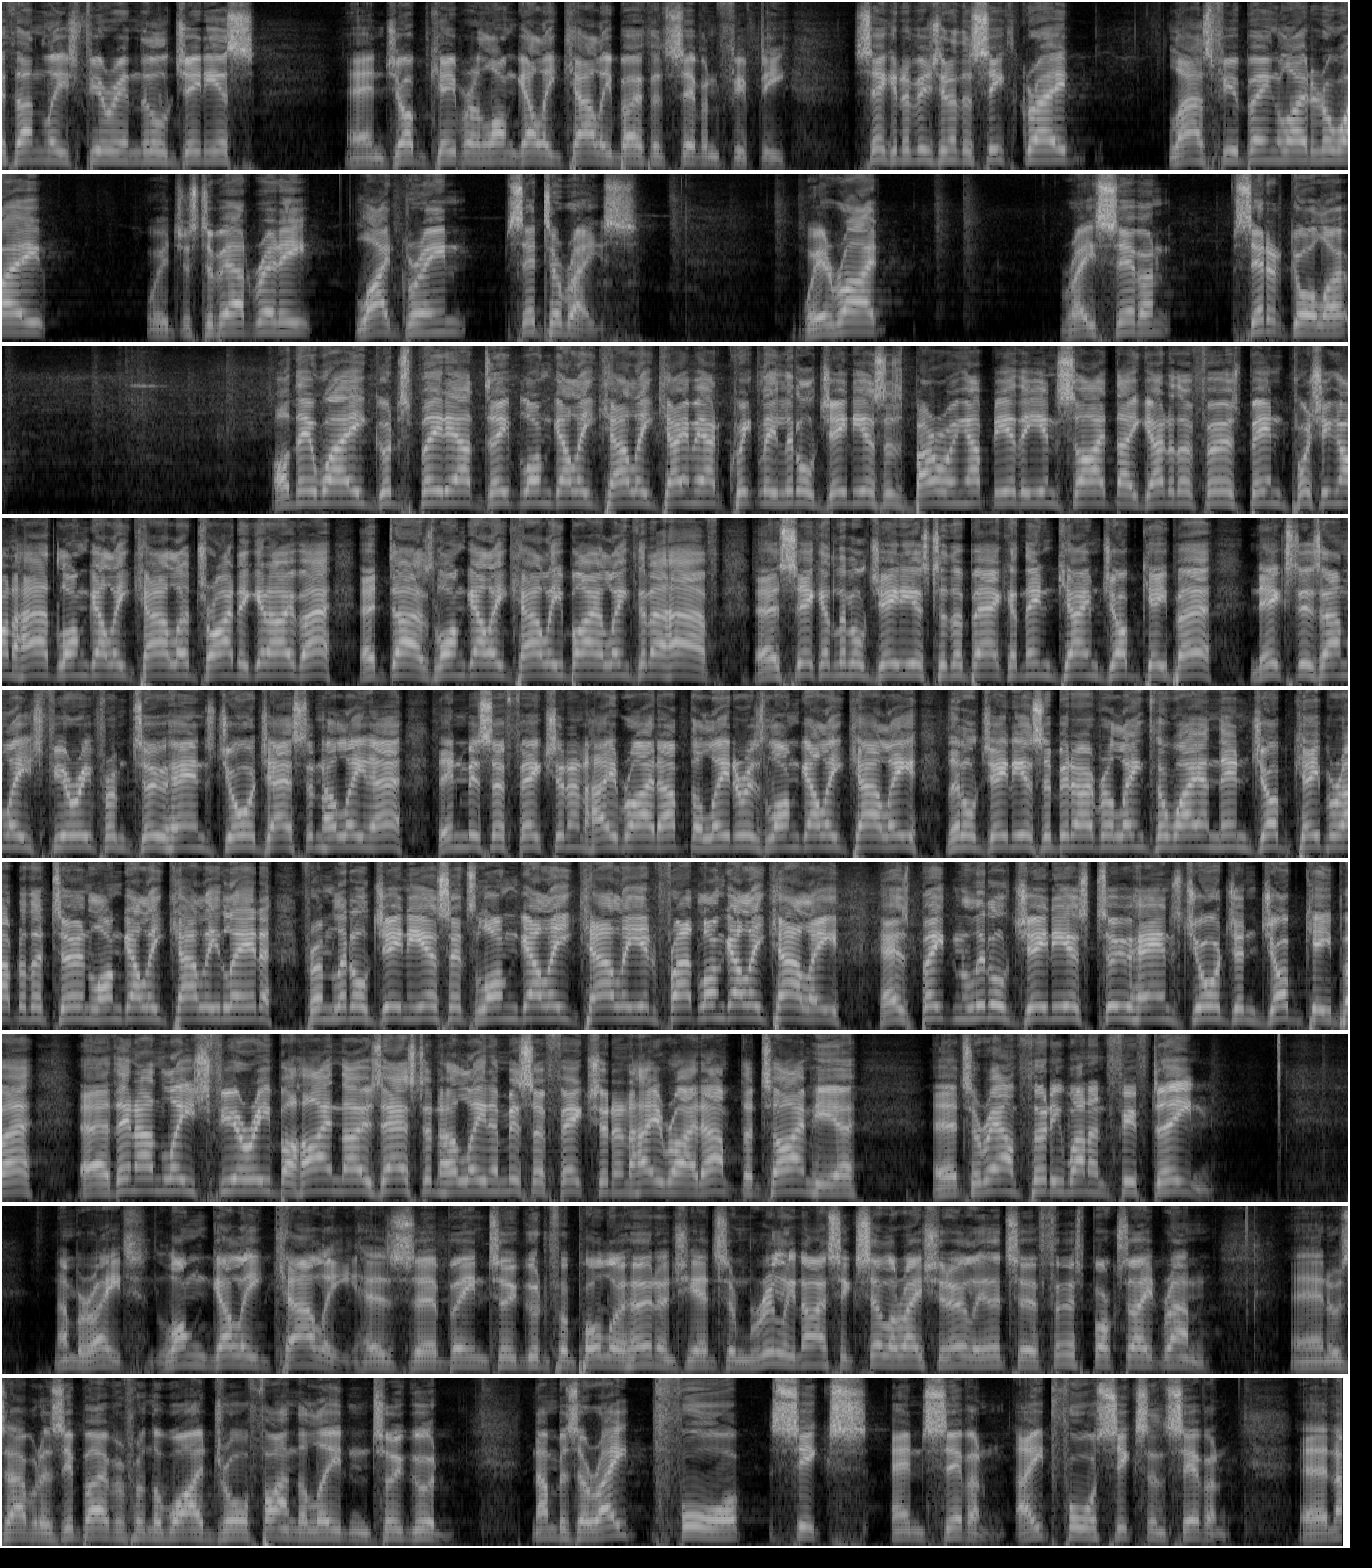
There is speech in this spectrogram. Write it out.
with Unleashed Fury and Little Genius. And Jobkeeper and Long Gully Carly both at 750. Second division of the sixth grade. Last few being loaded away. We're just about ready. Light green, set to race. We're right. Race seven. Set it, Gawler. On their way, good speed out deep. Long Gully Carly came out quickly. Little Genius is burrowing up near the inside. They go to the first bend, pushing on hard. Long Gully Carla trying to get over. It does. Long Gully Carly by a length and a half. A second Little Genius to the back, and then came Jobkeeper. Next is Unleashed Fury from two hands. George Aston Helena. Then Miss Affection and Hayride up. The leader is Long Gully Carly. Little Genius a bit over a length away, and then Jobkeeper up to the turn. Long Gully Carly led from Little Genius. It's Long Gully Carly in front. Long Gully Carly has beaten Little Genius, Two Hands Georgian and Jobkeeper. Uh, then Unleashed Fury behind those Aston Helena, Miss Affection and Hayride Ump. The time here, uh, it's around 31 and 15. Number eight, Long Gully Carly has uh, been too good for Paula Hernan. She had some really nice acceleration earlier. That's her first box eight run. And was able to zip over from the wide draw, find the lead, and too good. Numbers are 8, 4, 6, and 7. 8, 4, 6, and 7. Uh,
